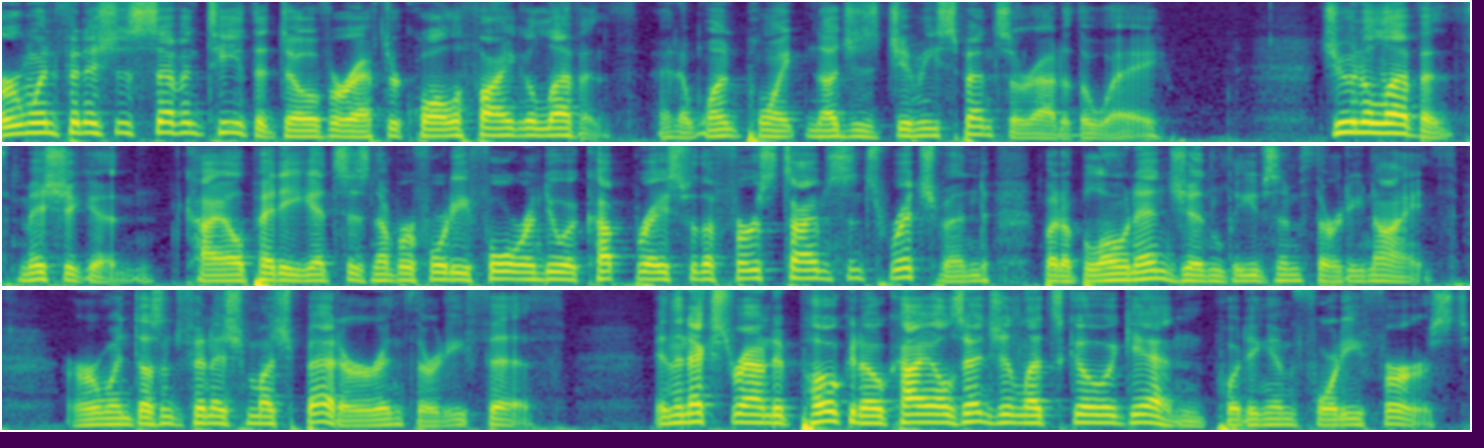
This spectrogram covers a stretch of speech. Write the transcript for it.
Irwin finishes 17th at Dover after qualifying 11th, and at one point nudges Jimmy Spencer out of the way. June 11th, Michigan. Kyle Petty gets his number 44 into a cup race for the first time since Richmond, but a blown engine leaves him 39th. Irwin doesn't finish much better in 35th. In the next round at Pocono, Kyle's engine lets go again, putting him 41st.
